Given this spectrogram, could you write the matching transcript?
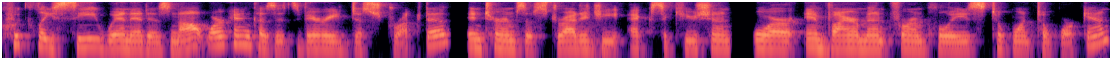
quickly see when it is not working because it's very destructive in terms of strategy execution or environment for employees to want to work in.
